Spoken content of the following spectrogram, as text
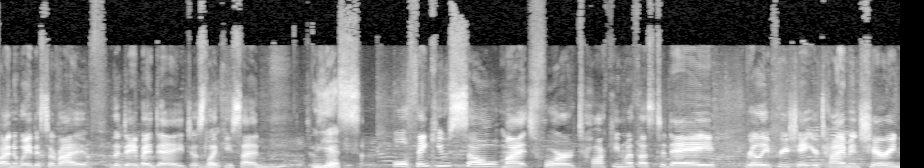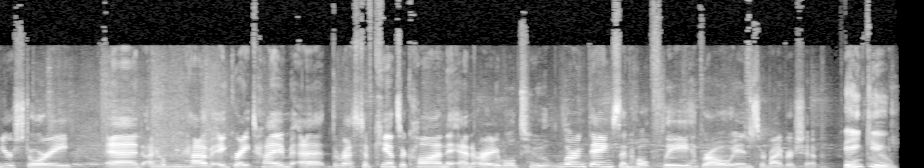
find a way to survive the day by day, just like you said. Yes. Well, thank you so much for talking with us today. Really appreciate your time and sharing your story. And I hope you have a great time at the rest of CancerCon and are able to learn things and hopefully grow in survivorship. Thank you.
